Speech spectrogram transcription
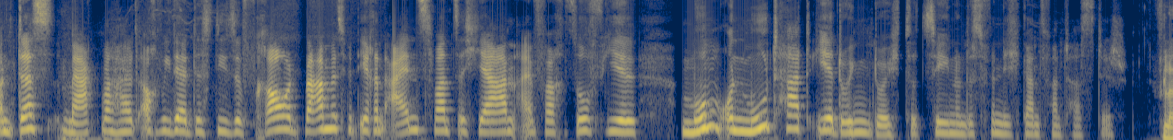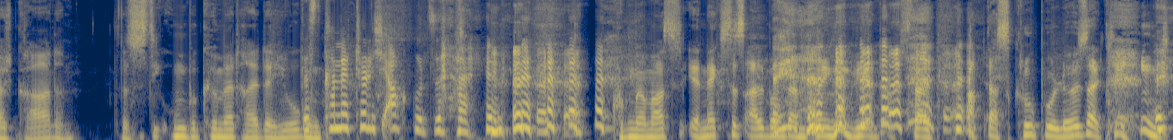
Und das merkt man halt auch wieder, dass diese Frau damals mit ihren 21 Jahren einfach so viel Mumm und Mut hat, ihr Ding durchzuziehen. Und das finde ich ganz fantastisch. Vielleicht gerade. Das ist die Unbekümmertheit der Jugend. Das kann natürlich auch gut sein. Gucken wir mal, was ihr nächstes Album dann bringen wird, ob das skrupulöser klingt.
